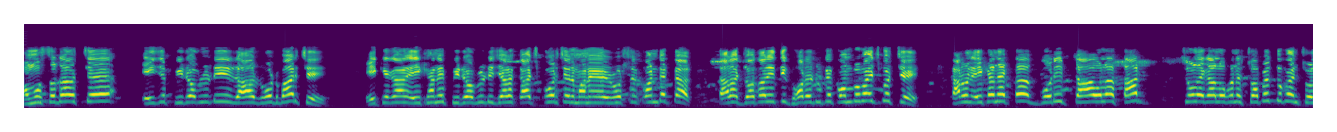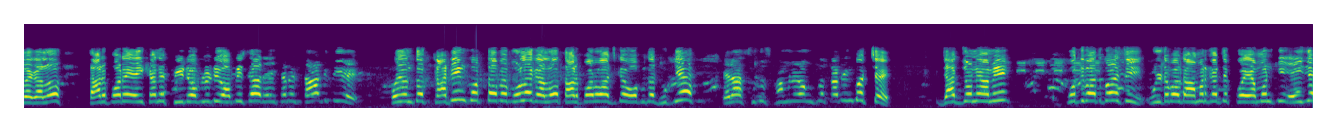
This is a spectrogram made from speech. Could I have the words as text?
সমস্যাটা হচ্ছে এই যে পিডব্লিউডি রোড বাড়ছে, এইখানে পিডব্লিউডি যারা কাজ করছেন মানে রোডসের কন্ট্রাক্টর তারা যথারীতি ঘরে ঢুকে কম্প্রোমাইজ করছে। কারণ এখানে একটা গরিব চাওয়ালা তার চলে গেল, ওখানে চপের দোকান চলে গেল। তারপরে এইখানে পিডব্লিউডি অফিসার এইখানে ডাক দিয়ে পর্যন্ত কাটিং করতে হবে বলে গেল। তারপরও আজকে অফিসার ঢুকিয়ে এরা শুধু সামনের অংশ কাটিং করছে। যার জন্য আমি প্রতিবাদ করেছি। উল্টোপাল্টা আমার কাছে এমনকি এই যে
